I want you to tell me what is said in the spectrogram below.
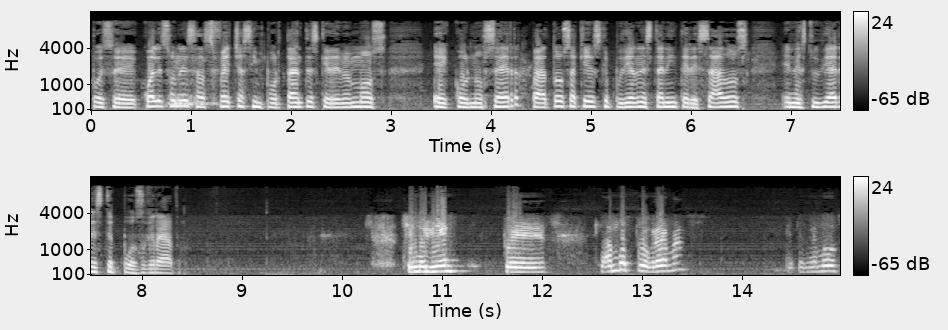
pues eh, cuáles son esas fechas importantes que debemos eh, conocer para todos aquellos que pudieran estar interesados en estudiar este posgrado. Sí, muy bien. Pues ambos programas que tenemos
